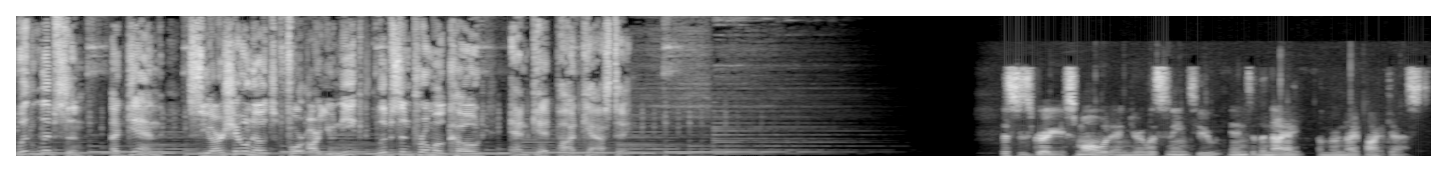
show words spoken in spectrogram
with Libsyn. Again, see our show notes for our unique Libsyn promo code and get podcasting. This is Greg Smallwood, and you're listening to Into the Night, a Moon Knight podcast.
